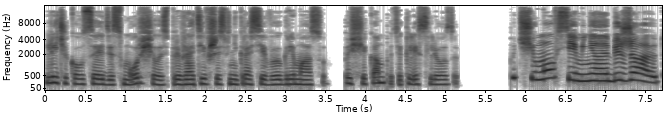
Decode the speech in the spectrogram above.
Личико у Сэдди сморщилось, превратившись в некрасивую гримасу. По щекам потекли слезы. «Почему все меня обижают?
